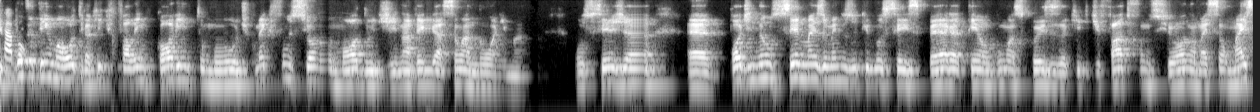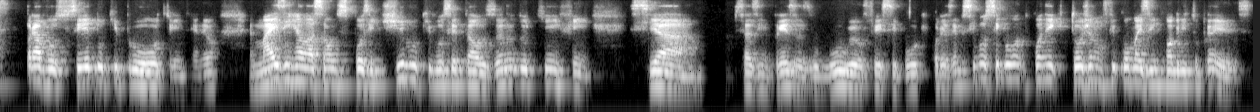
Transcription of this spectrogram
Tá Depois eu tenho uma outra aqui que fala em Corinto Mode. Como é que funciona o modo de navegação anônima? Ou seja, é, pode não ser mais ou menos o que você espera. Tem algumas coisas aqui que de fato funcionam, mas são mais para você do que para o outro, entendeu? É mais em relação ao dispositivo que você está usando do que, enfim, se, a, se as empresas, o Google, o Facebook, por exemplo, se você conectou, já não ficou mais incógnito para eles.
